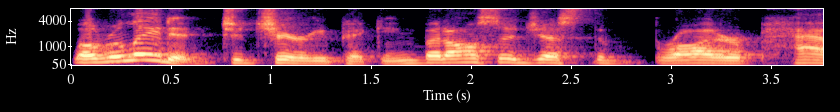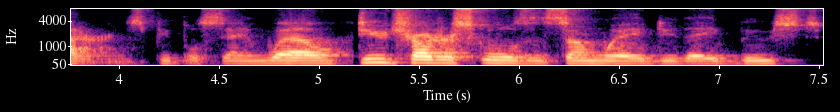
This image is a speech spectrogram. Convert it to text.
well, related to cherry picking, but also just the broader patterns. People saying, well, do charter schools in some way, do they boost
